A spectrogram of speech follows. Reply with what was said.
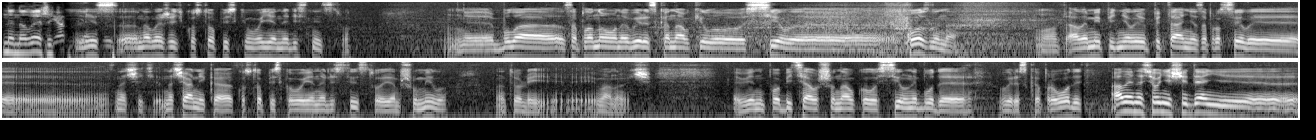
не належить. Ліс е, належить Костопільському воєнне лісництву. Е, Була запланована вирізка навколо сіл е, Козлина. Але ми підняли питання, запросили значить, начальника Костопільського воєнного лісництва Ямшумілу Анатолій Іванович. Він пообіцяв, що навколо сіл не буде вирізка проводити. Але на сьогоднішній день е,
